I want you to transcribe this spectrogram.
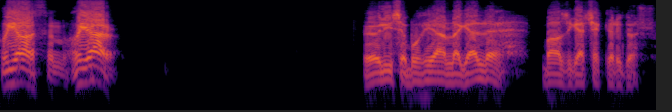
hıyarsın, hıyar! Öyleyse bu hıyarla gel de bazı gerçekleri gör.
